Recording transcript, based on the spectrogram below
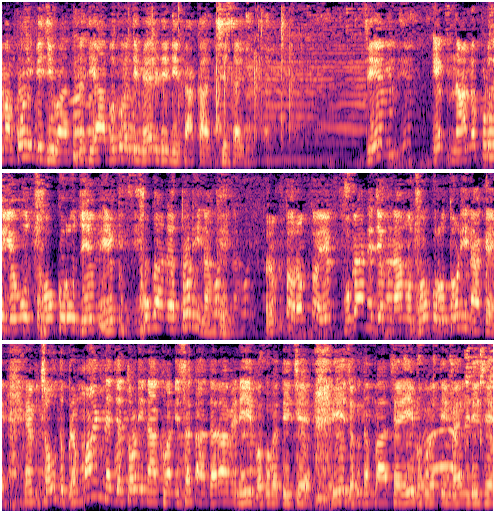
એમાં કોઈ બીજી વાત નથી. આ ભગવતી મેલડીની તાકાત છે સાહેબ. જેમ એક નાનકડું એવું છોકરું જેમ એક ફુગાને તોડી નાખે રમતો રમતો એક ફુગાને જેમ નાનું છોકરું તોડી નાખે, એમ ચૌદ બ્રહ્માંડને જે તોડી નાખવાની સત્તા ધરાવે ને એ ભગવતી છે. એ જગદંબા છે એ ભગવતી મેલડી છે.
